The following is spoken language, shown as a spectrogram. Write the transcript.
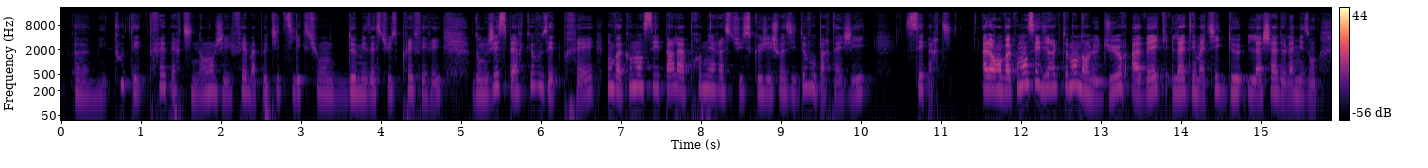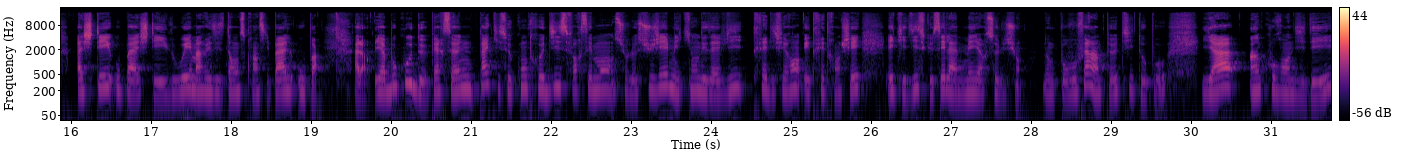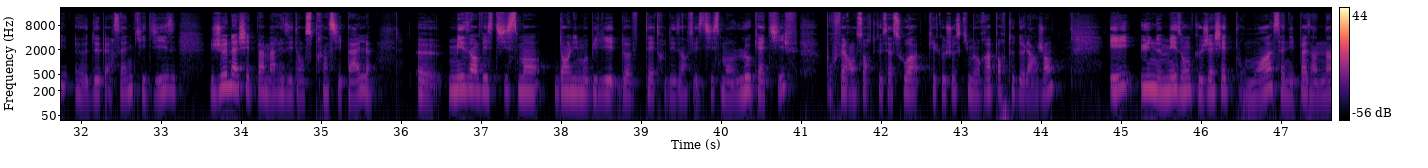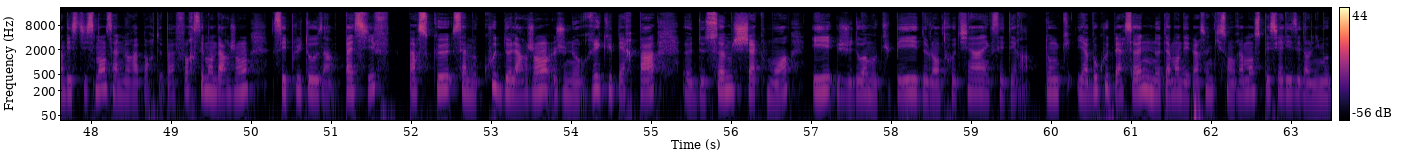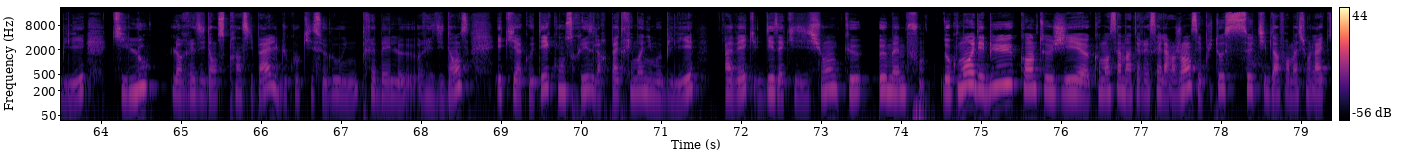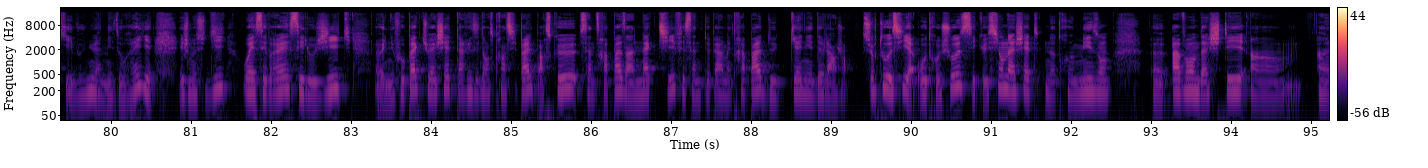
mais tout est très pertinent. J'ai fait ma petite sélection de mes astuces préférées. Donc j'espère que vous êtes prêts. On va commencer par la première astuce que j'ai choisi de vous partager c'est parti. Alors on va commencer directement dans le dur avec la thématique de l'achat de la maison. Acheter ou pas acheter, louer ma résidence principale ou pas. Alors il y a beaucoup de personnes, pas qui se contredisent forcément sur le sujet, mais qui ont des avis très différents et très tranchés et qui disent que c'est la meilleure solution. Donc pour vous faire un petit topo, il y a un courant d'idées euh, de personnes qui disent je n'achète pas ma résidence principale, euh, mes investissements dans l'immobilier doivent être des investissements locatifs pour faire en sorte que ça soit quelque chose qui me rapporte de l'argent. Et une maison que j'achète pour moi, ça n'est pas un investissement, ça ne me rapporte pas forcément d'argent, c'est plutôt un passif parce que ça me coûte de l'argent, je ne récupère pas euh, de somme chaque mois et je dois m'occuper de l'entretien, etc. Donc il y a beaucoup de personnes, notamment des personnes qui sont vraiment spécialisées dans l'immobilier, qui louent leur résidence principale, du coup qui se louent une très belle euh, résidence et qui à côté construisent leur patrimoine immobilier avec des acquisitions que eux-mêmes font. Donc moi au début, quand j'ai euh, commencé à m'intéresser à l'argent, c'est plutôt ce type d'information-là qui est venu à mes oreilles et je me suis dit ouais c'est vrai, c'est logique, euh, il ne faut pas que tu achètes ta résidence principale parce que ça ne sera pas un actif et ça ne te permettra pas de gagner de l'argent. Surtout aussi il y a autre chose, c'est que si on achète notre maison euh, avant d'acheter un,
